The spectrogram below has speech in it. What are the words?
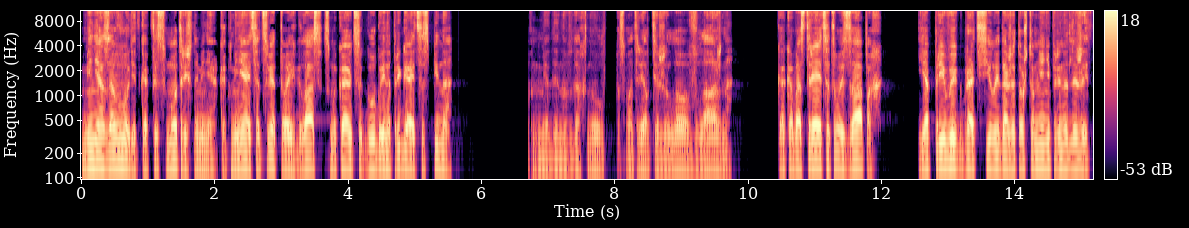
Меня заводит, как ты смотришь на меня, как меняется цвет твоих глаз, смыкаются губы и напрягается спина. Он медленно вдохнул, посмотрел тяжело, влажно. «Как обостряется твой запах! Я привык брать силой даже то, что мне не принадлежит.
